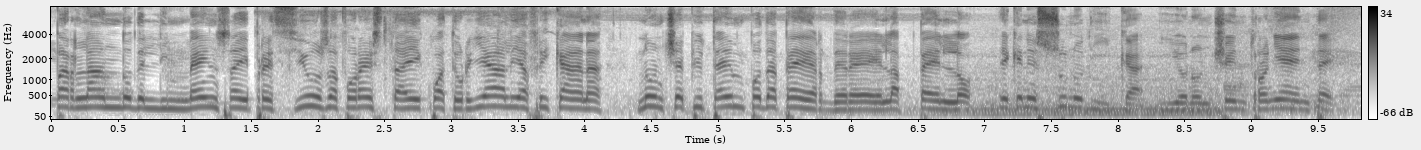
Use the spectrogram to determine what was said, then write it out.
parlando dell'immensa e preziosa foresta equatoriale africana. Non c'è più tempo da perdere, è l'appello, e che nessuno dica io non c'entro niente.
